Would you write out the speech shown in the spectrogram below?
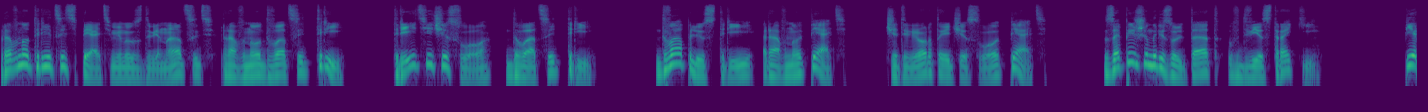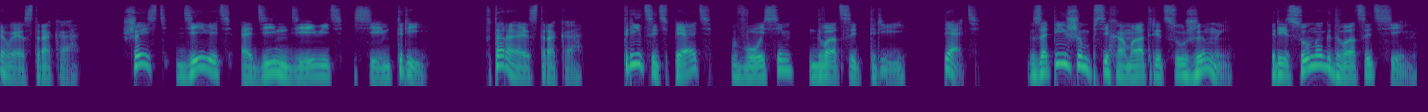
равно 35 минус 12 равно 23. Третье число — 23. 2 плюс 3 равно 5. Четвертое число — 5. Запишем результат в две строки. Первая строка. 6-9-1-9-7-3. Вторая строка. 35-8-23-5. Запишем психоматрицу жены. Рисунок 27.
